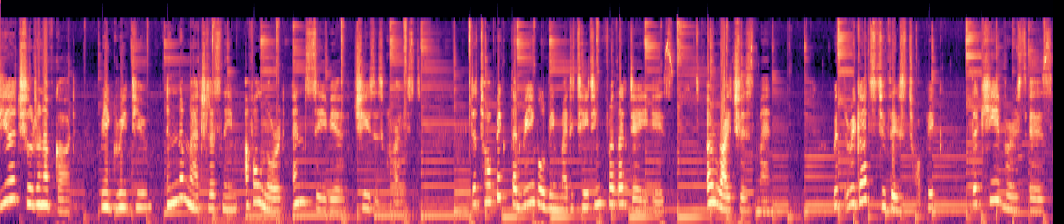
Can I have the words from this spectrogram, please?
Dear children of God, we greet you in the matchless name of our Lord and Savior Jesus Christ. The topic that we will be meditating for the day is a righteous man. With regards to this topic, the key verse is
